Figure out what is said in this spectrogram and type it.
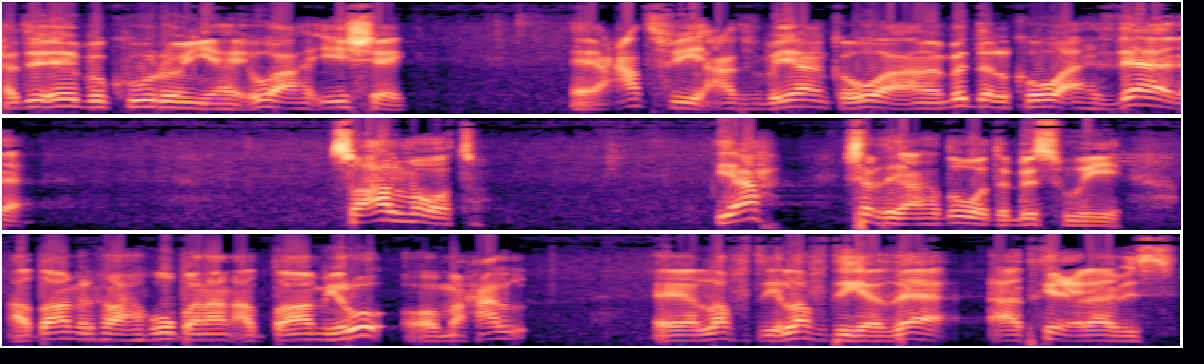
hadduu eebba kuuroon yahay u ah ii sheeg cadfi bayaanka u ah ama bedelka u ah daada so-aal ma wato yah shardigaas hadduu wato bes weeye adaamirka waxaa kuu bannaan addaamiru oo maxal lafdiga daa aad ka ciraabis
